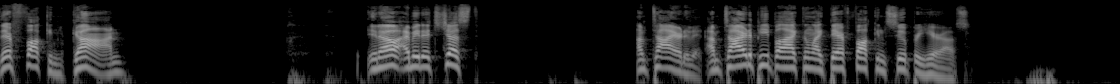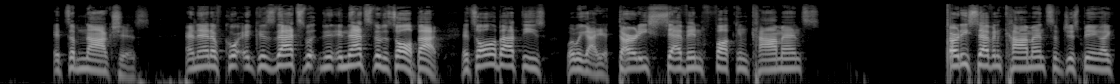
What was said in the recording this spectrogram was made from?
they're fucking gone. You know, I mean, it's just. I'm tired of it. I'm tired of people acting like they're fucking superheroes. It's obnoxious. And then of course because that's what and that's what it's all about. It's all about these what do we got here? 37 fucking comments. 37 comments of just being like,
